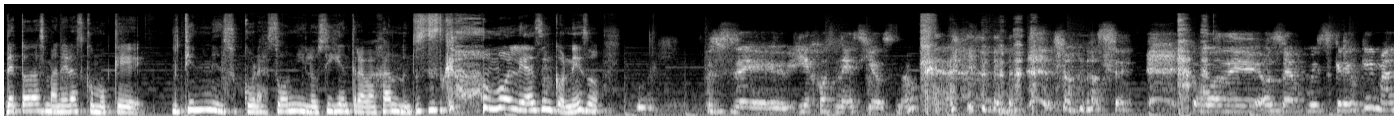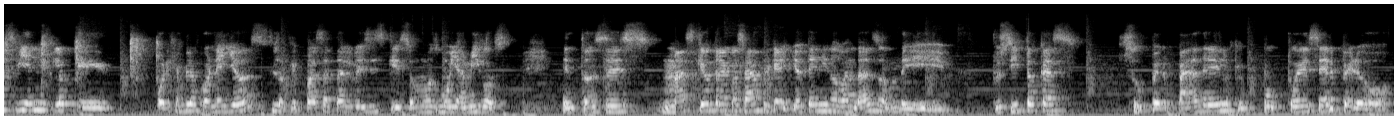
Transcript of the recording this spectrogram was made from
de todas maneras como que lo tienen en su corazón y lo siguen trabajando. Entonces, ¿cómo le hacen con eso? Pues viejos necios, ¿no? no, no sé, como de, o sea, pues creo que más bien lo que, por ejemplo, con ellos, lo que pasa tal vez es que somos muy amigos. Entonces, más que otra cosa, porque yo he tenido bandas donde, pues sí tocas súper padre lo que puede ser, pero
